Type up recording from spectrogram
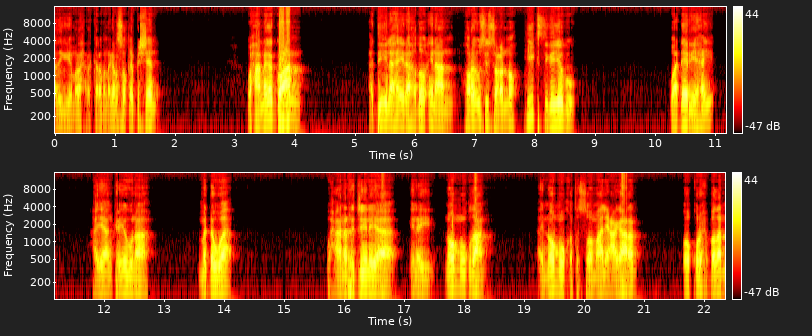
adiga iyo madaxda kaleba nagala soo qayb gasheen. Waxaa naga go-an haddii ilaahay idhaahdo inaan horay u sii soconno hiigsiga yagu waa dheer yahay hayaanka yaguna ma dhowaa. Waxaana rajaynayaa inay noo muuqdaan ay noo muuqato soomaali cagaaran oo qurux badan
